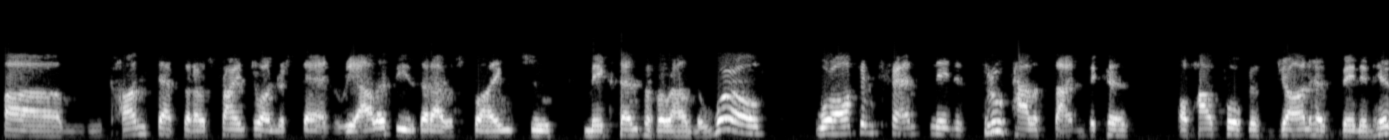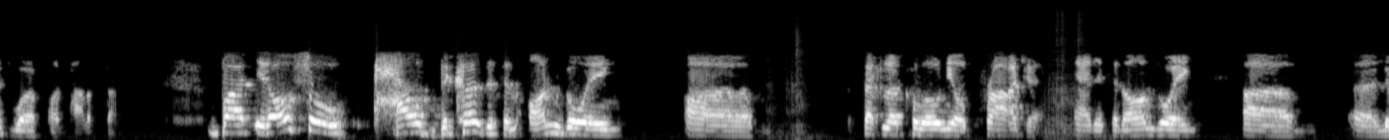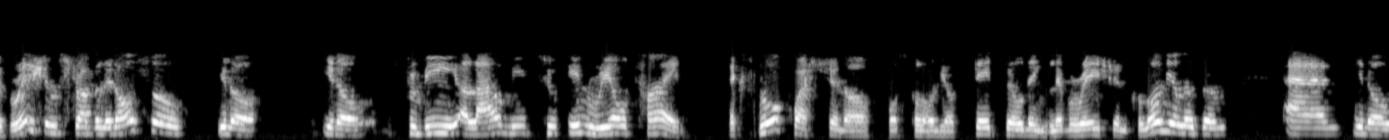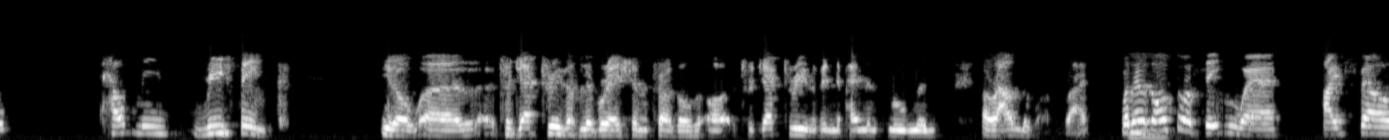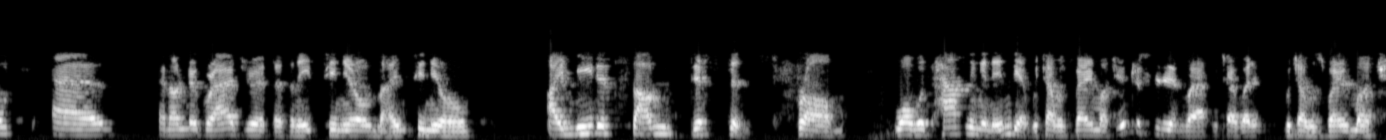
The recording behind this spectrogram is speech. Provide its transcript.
um, concepts that I was trying to understand, realities that I was trying to make sense of around the world were often translated through Palestine because of how focused John has been in his work on Palestine. But it also helped because it's an ongoing um, settler colonial project and it's an ongoing um, uh, liberation struggle. It also, you know, you know, for me, allow me to in real time explore question of post-colonial state building, liberation, colonialism, and you know, help me rethink, you know, uh, trajectories of liberation struggle or trajectories of independence movements around the world, right? But there's mm. also a thing where I felt as an undergraduate, as an 18 year old, 19 year old, I needed some distance from what was happening in India, which I was very much interested in, which I which I was very much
